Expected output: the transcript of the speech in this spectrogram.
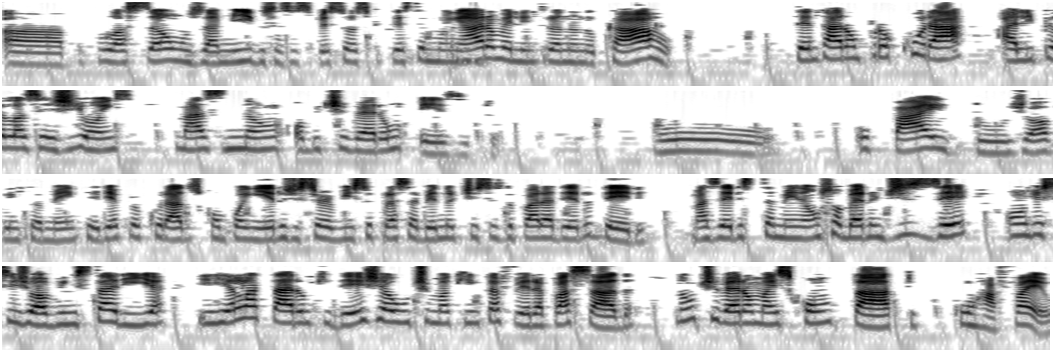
A população, os amigos, essas pessoas que testemunharam ele entrando no carro, tentaram procurar ali pelas regiões, mas não obtiveram êxito. O, o pai do jovem também teria procurado os companheiros de serviço para saber notícias do paradeiro dele, mas eles também não souberam dizer onde esse jovem estaria e relataram que desde a última quinta-feira passada não tiveram mais contato com Rafael.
